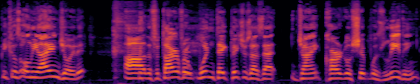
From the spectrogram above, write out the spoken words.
because only I enjoyed it. Uh, the photographer wouldn't take pictures as that giant cargo ship was leaving,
